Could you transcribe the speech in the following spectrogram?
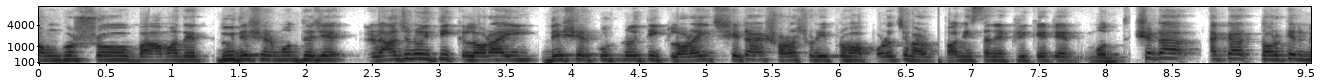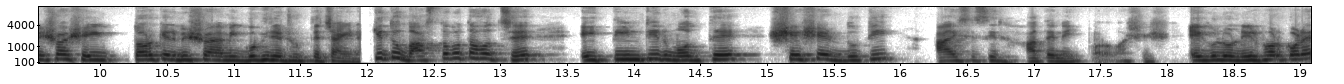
সংঘর্ষ বা আমাদের দুই দেশের মধ্যে যে রাজনৈতিক লড়াই, দেশের কূটনৈতিক লড়াই, সেটা সরাসরি প্রভাব পড়েছে ভারত পাকিস্তানের ক্রিকেটের মধ্যে। সেটা একটা তর্কের বিষয়, সেই তর্কের বিষয়ে আমি গভীরে ঢুকতে চাই না। কিন্তু বাস্তবতা হচ্ছে, এই তিনটির মধ্যে শেষের দুটি আইসিসির হাতে নেই পরমাশিস এগুলো নির্ভর করে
